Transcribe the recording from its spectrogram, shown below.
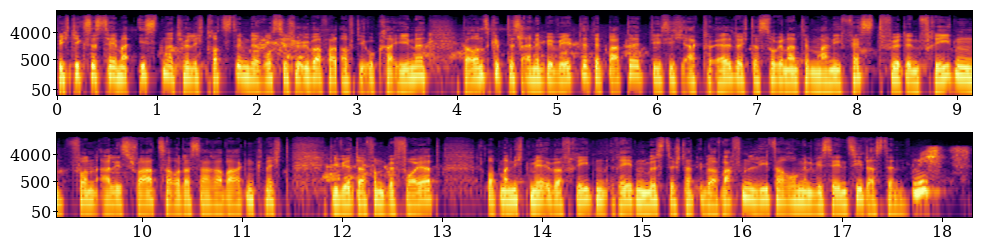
Wichtigstes Thema ist natürlich trotzdem der russische Überfall auf die Ukraine. Bei uns gibt es eine bewegte Debatte, die sich aktuell durch das sogenannte Manifest für den Frieden von Alice Schwarzer oder Sarah Wagenknecht, die wird davon befeuert ob man nicht mehr über Frieden reden müsste statt über Waffenlieferungen. Wie sehen Sie das denn? Nichts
